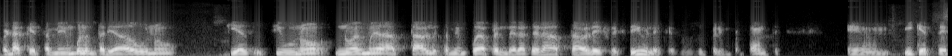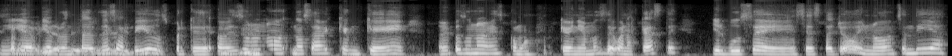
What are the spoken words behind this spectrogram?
¿verdad? Que también voluntariado uno si, es, si uno no es muy adaptable, también puede aprender a ser adaptable y flexible, que eso es súper importante. Em, y que te sí, y, afrontar desafíos, porque a veces uno no, no sabe que, que, a mí pasó una vez como que veníamos de Guanacaste y el bus se, se estalló y no encendía,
